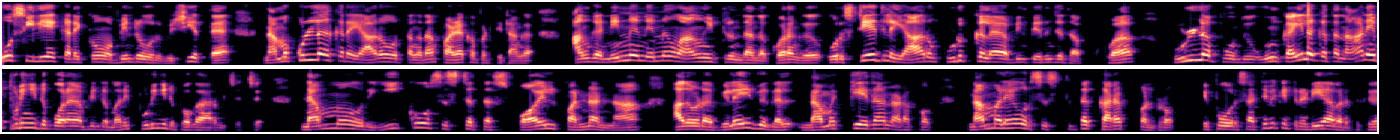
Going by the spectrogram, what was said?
ஓசிலேயே கிடைக்கும் அப்படின்ற ஒரு விஷயத்த நமக்குள்ள இருக்கிற யாரோ ஒருத்தவங்க தான் பழக்கப்படுத்திட்டாங்க. அங்க நின்று நின்று வாங்கிட்டு இருந்த அந்த குரங்கு ஒரு ஸ்டேஜ்ல யாரும் கொடுக்கல அப்படின்னு தெரிஞ்சதப்ப உள்ள பூந்து உன் கையில கத்த நானே புடுங்கிட்டு போறேன் அப்படின்ற மாதிரி புடுங்கிட்டு போக ஆரம்பிச்சிச்சு நம்ம ஒரு ஈகோ சிஸ்டத்தை ஸ்பாயில் பண்ணன்னா அதோட விளைவுகள் நமக்கே தான் நடக்கும். நம்மளே ஒரு சிஸ்டத்தை கரெக்ட் பண்றோம். இப்போ ஒரு சர்டிபிகேட் ரெடி ஆகிறதுக்கு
